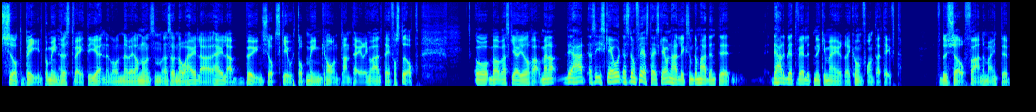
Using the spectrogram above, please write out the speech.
kört bil på min höstvete igen eller nu är det någon som, alltså nu har hela, hela byn kört skoter på min granplantering och allt är förstört. Och vad ska jag göra? Men det hade, alltså i Skåne, alltså de flesta i Skåne hade liksom, de hade inte, det hade blivit väldigt mycket mer eh, konfrontativt. För du kör fan mig inte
